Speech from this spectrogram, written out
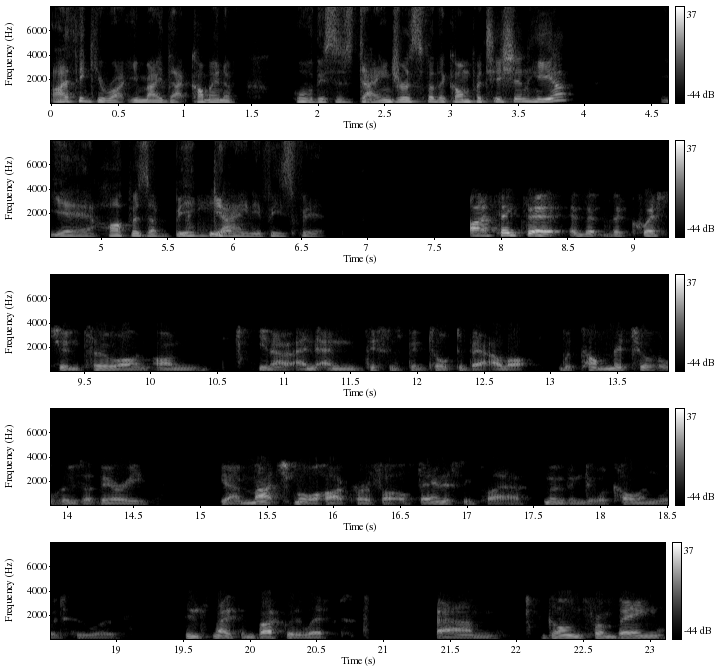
I think you're right. You made that comment of, oh, this is dangerous for the competition here. Yeah, Hopper's a big Yeah. gain if he's fit. I think that the, the question too on on you know, and and this has been talked about a lot with Tom Mitchell, who's a very you know much more high profile fantasy player, moving to a Collingwood who has since Nathan Buckley left, um, gone from being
